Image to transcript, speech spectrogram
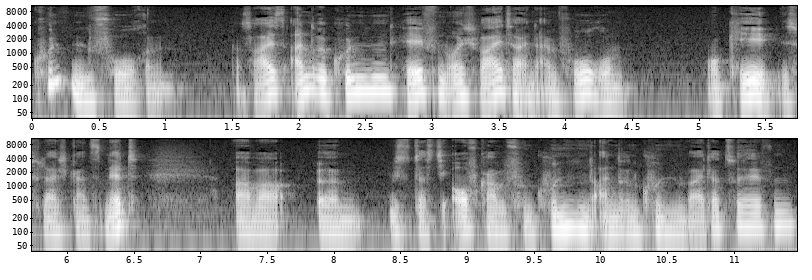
Kundenforen. Das heißt, andere Kunden helfen euch weiter in einem Forum. Okay, ist vielleicht ganz nett, aber ähm, ist das die Aufgabe von Kunden, anderen Kunden weiterzuhelfen?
